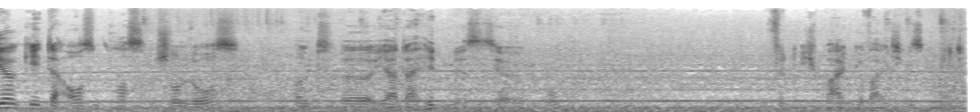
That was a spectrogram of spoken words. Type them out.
Hier geht der Außenposten schon los. Und äh, ja, da hinten ist es ja irgendwo. Finde ich mal ein gewaltiges Gebiet.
